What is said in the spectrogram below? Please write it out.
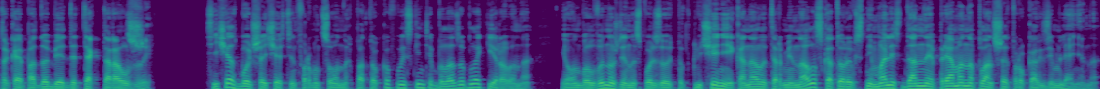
такое подобие детектора лжи. Сейчас большая часть информационных потоков в Искинте была заблокирована, и он был вынужден использовать подключение и каналы терминала, с которых снимались данные прямо на планшет в руках землянина.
